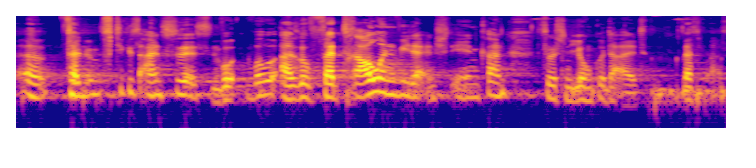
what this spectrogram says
äh, Vernünftiges einzusetzen, wo, wo also Vertrauen wieder entstehen kann zwischen Jung und Alt. Das war's.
